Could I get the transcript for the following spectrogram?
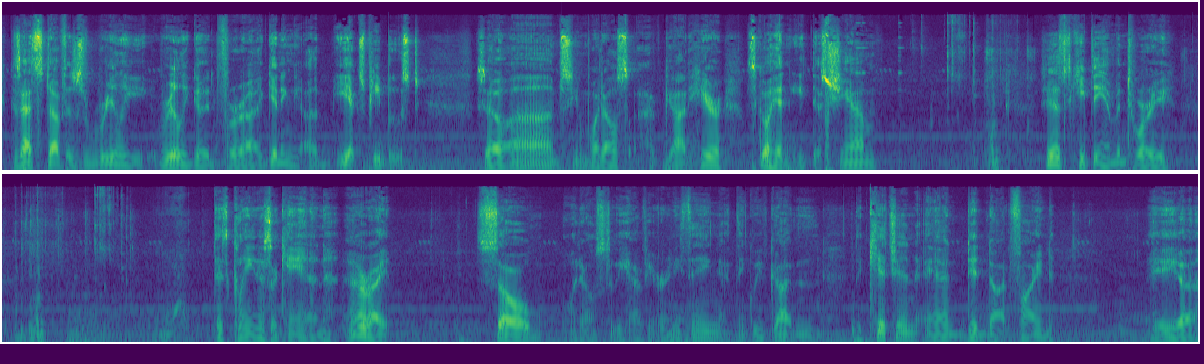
because that stuff is really, really good for uh, getting an EXP boost. So uh, I'm seeing what else I've got here. Let's go ahead and eat this sham. Just keep the inventory as clean as I can. All right. So what else do we have here? Anything? I think we've gotten the kitchen and did not find a, uh,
